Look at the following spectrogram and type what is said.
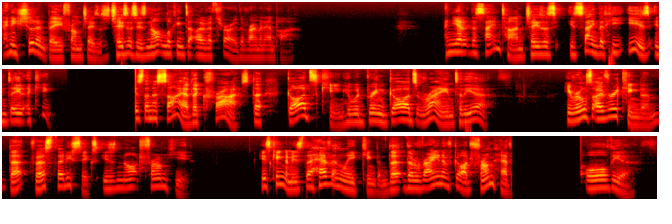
then he shouldn't be from Jesus. Jesus is not looking to overthrow the Roman Empire. And yet at the same time, Jesus is saying that he is indeed a king. He is the Messiah, the Christ, the God's king who would bring God's reign to the earth. He rules over a kingdom that, verse 36, is not from here. His kingdom is the heavenly kingdom, the, the reign of God from heaven, all the earth.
